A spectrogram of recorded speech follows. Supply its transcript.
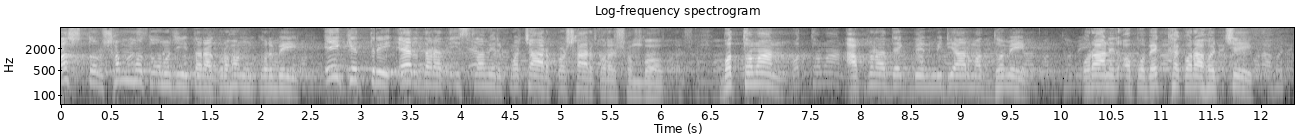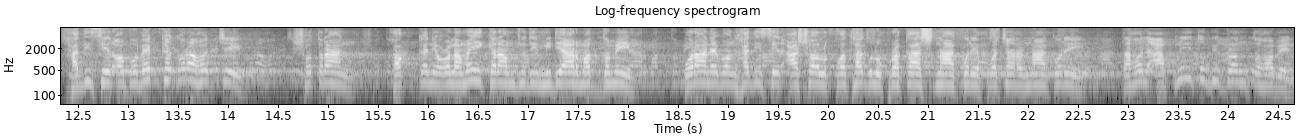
বাস্তব সম্মত অনুযায়ী তারা গ্রহণ করবে। এই ক্ষেত্রে এর দ্বারা ইসলামের প্রচার প্রসার করা সম্ভব। বর্তমান আপনারা দেখবেন মিডিয়ার মাধ্যমে কোরআনের অপব্যাখ্যা করা হচ্ছে, হাদিসের অপব্যাখ্যা করা হচ্ছে। সুতরাং হক্কানি ওলামাই কেরাম যদি মিডিয়ার মাধ্যমে কোরআন এবং হাদিসের আসল কথাগুলো প্রকাশ না করে, প্রচার না করে, তাহলে আপনিই তো বিভ্রান্ত হবেন।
